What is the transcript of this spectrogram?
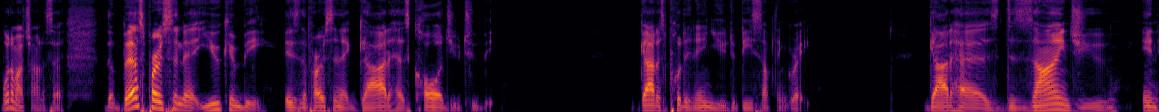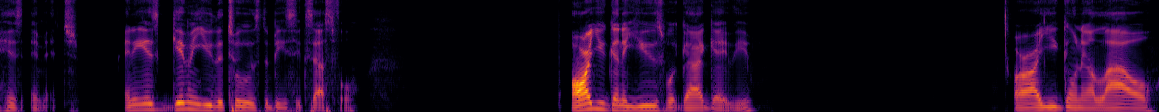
what am I trying to say? The best person that you can be is the person that God has called you to be. God has put it in you to be something great. God has designed you in his image, and he has given you the tools to be successful. Are you going to use what God gave you? Or are you going to allow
